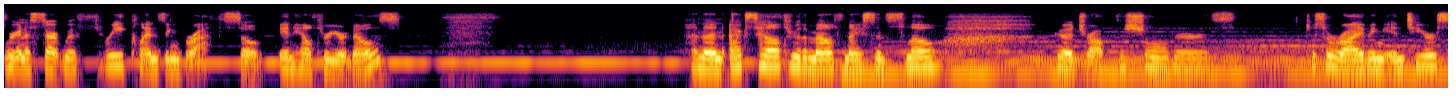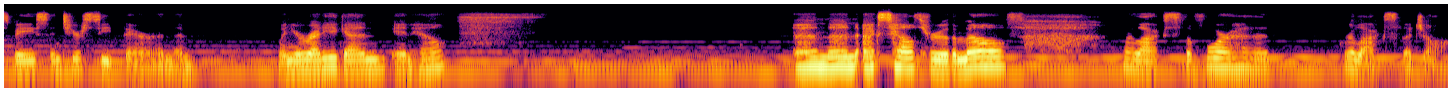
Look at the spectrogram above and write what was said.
we're going to start with three cleansing breaths. So inhale through your nose. And then exhale through the mouth nice and slow. Good drop the shoulders just arriving into your space, into your seat there. And then when you're ready again, inhale. And then exhale through the mouth. Relax the forehead, relax the jaw.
